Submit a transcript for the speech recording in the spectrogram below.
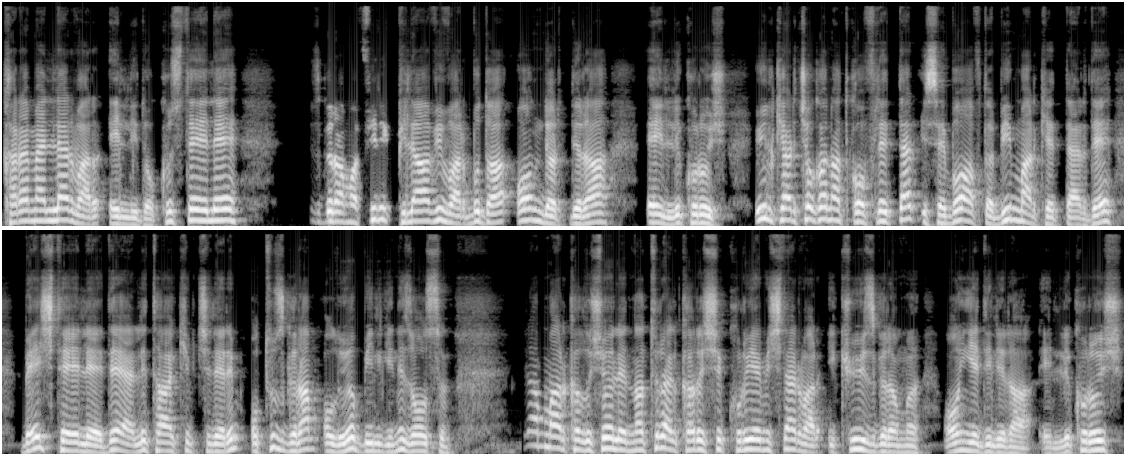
karameller var 59 TL. 100 grama firik pilavi var. Bu da 14 lira 50 kuruş. Ülker Çokonat gofletler ise bu hafta bin marketlerde 5 TL değerli takipçilerim 30 gram oluyor bilginiz olsun. İran markalı şöyle natürel karışık kuru yemişler var. 200 gramı 17 lira 50 kuruş.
